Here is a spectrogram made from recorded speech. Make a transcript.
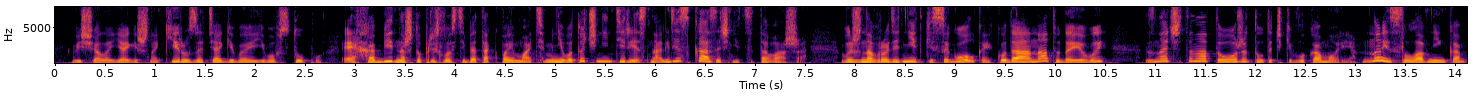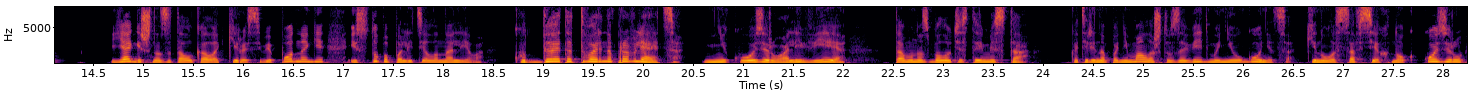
– вещала Ягишна Киру, затягивая его в ступу. «Эх, обидно, что пришлось тебя так поймать. Мне вот очень интересно, а где сказочница-то ваша? Вы же на вроде нитки с иголкой. Куда она, туда и вы. Значит, она тоже туточки в лукоморье. Ну и славненько». Ягишна затолкала Кира себе под ноги, и ступа полетела налево. «Куда эта тварь направляется? Не к озеру, а левее. Там у нас болотистые места. Катерина понимала, что за ведьмой не угонится, кинулась со всех ног к озеру,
